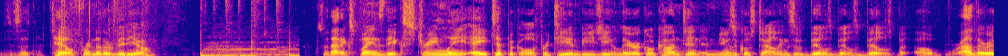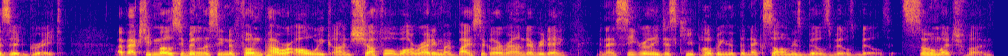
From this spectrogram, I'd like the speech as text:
this is a tale for another video. So that explains the extremely atypical for TMBG lyrical content and musical stylings of Bills, Bills, Bills, but oh brother is it great. I've actually mostly been listening to Phone Power all week on shuffle while riding my bicycle around every day, and I secretly just keep hoping that the next song is Bills, Bills, Bills. It's so much fun.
